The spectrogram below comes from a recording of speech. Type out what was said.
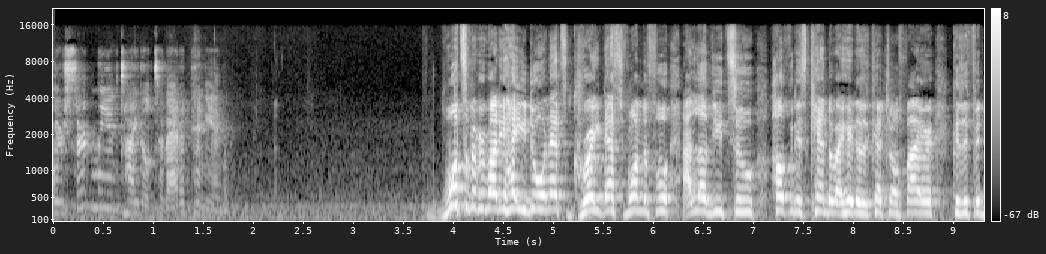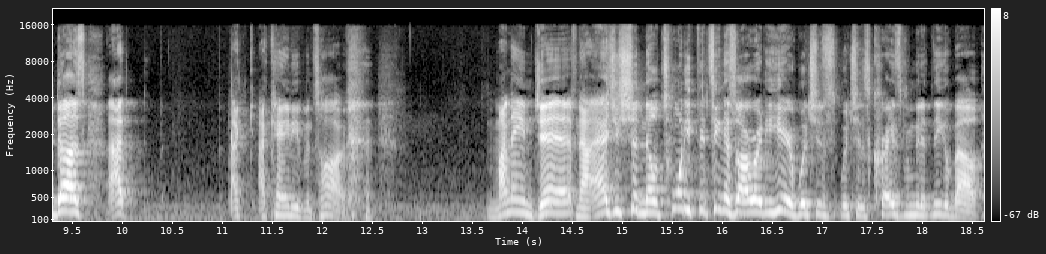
You're certainly entitled to that opinion. What's up, everybody? How you doing? That's great. That's wonderful. I love you too. Hopefully this candle right here doesn't catch on fire, because if it does, I, I, I can't even talk. My name Jeff. Now, as you should know, 2015 is already here, which is which is crazy for me to think about.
